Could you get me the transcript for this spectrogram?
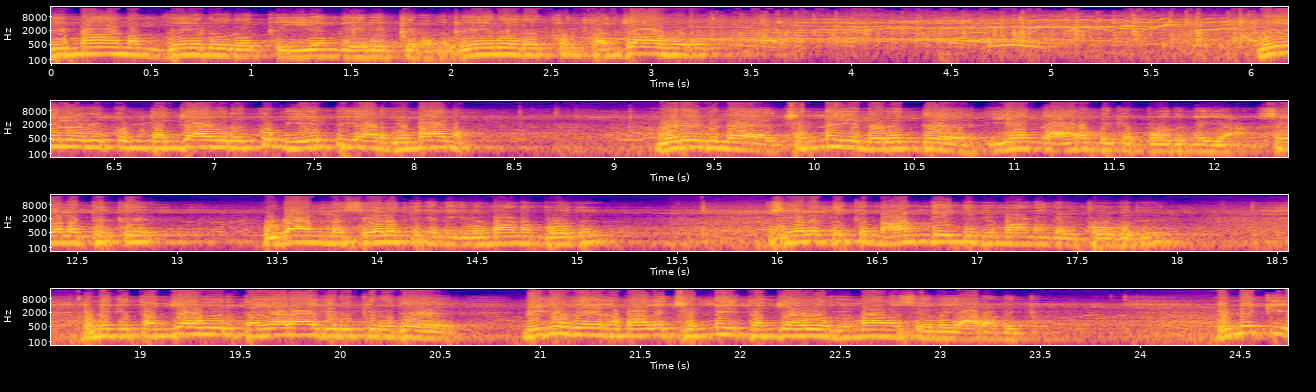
விமானம் வேலூருக்கு இயங்க இருக்கிறது. வேலூருக்கும் தஞ்சாவூரும் வேலூருக்கும் தஞ்சாவூருக்கும் ஏடிஆர் விமானம் விரைவில் சென்னையில் இருந்து இயங்க ஆரம்பிக்க போதுங்க ஐயா. சேலத்துக்கு உடான்ல சேலத்துக்கு இன்னைக்கு விமானம் போகுது. சேலத்துக்கு நான்கைந்து விமானங்கள் போகுது. இன்னைக்கு தஞ்சாவூர் தயாராக இருக்கிறது. மிக வேகமாக சென்னை தஞ்சாவூர் விமான சேவை ஆரம்பிக்கும். இன்னைக்கு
